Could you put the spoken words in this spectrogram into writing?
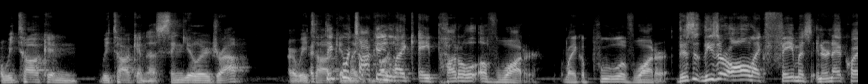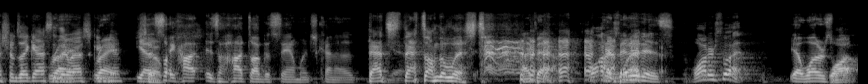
Are we talking? We talking a singular drop? Are we I think we're like talking bucket? like a puddle of water, like a pool of water. This is these are all like famous internet questions, I guess, that they're asking right. him. Yeah, So it's like hot. Is a hot dog a sandwich? Kind of. that's yeah. that's on the list. I bet. I Water's bet wet. it is. Water sweat. Yeah, water's Wa-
